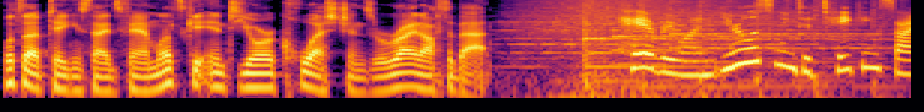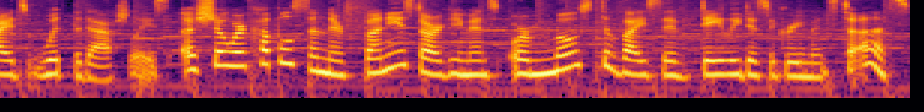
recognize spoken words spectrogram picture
What's up, Taking Sides fam? Let's get into your questions right off the bat. Hey everyone, you're listening to Taking Sides with the Dashleys, a show where couples send their funniest arguments or most divisive daily disagreements to us,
